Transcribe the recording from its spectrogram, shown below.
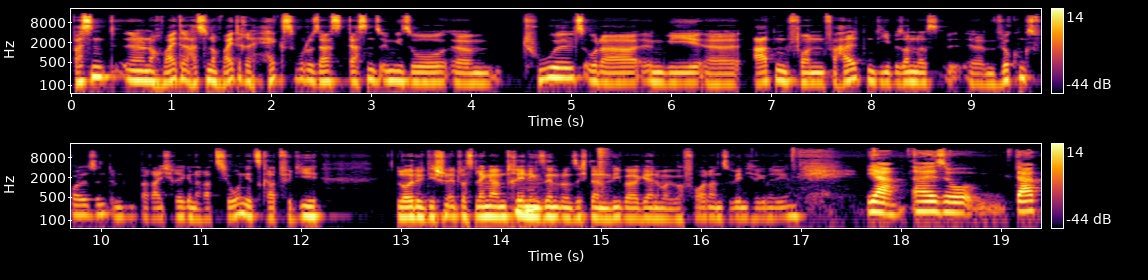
Was sind äh, noch weitere, hast du noch weitere Hacks, wo du sagst, das sind irgendwie so ähm, Tools oder irgendwie äh, Arten von Verhalten, die besonders äh, wirkungsvoll sind im Bereich Regeneration, jetzt gerade für die Leute, die schon etwas länger im Training mhm. sind und sich dann lieber gerne mal überfordern, zu wenig regenerieren? Ja, also da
